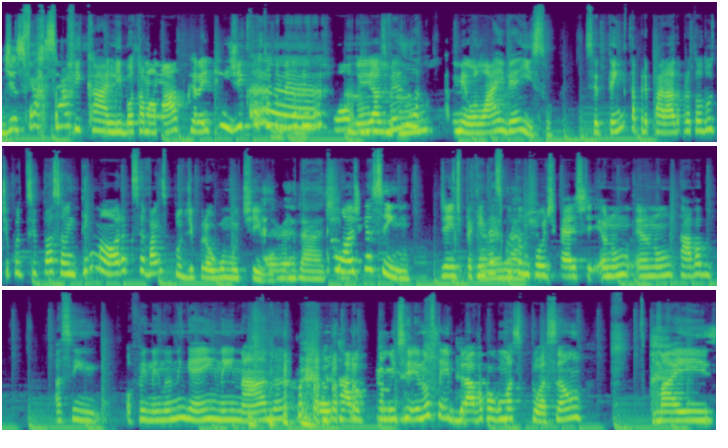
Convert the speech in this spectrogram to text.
disfarçar. ficar ali, botar uma máscara e fingir que tá tudo bem o tempo todo. E às vezes, meu, live é isso. Você tem que estar preparado pra todo tipo de situação. E tem uma hora que você vai explodir por algum motivo. É verdade. Então, lógico que assim, gente, pra quem É tá escutando verdade. o podcast, eu não, eu não tava, assim, ofendendo ninguém, nem nada. eu tava, realmente, eu não sei, brava com alguma situação, mas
